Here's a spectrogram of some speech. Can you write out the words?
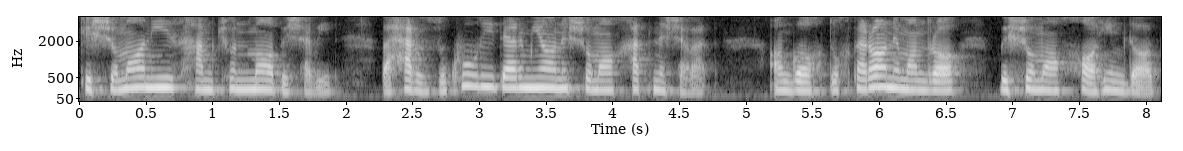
که شما نیز همچون ما بشوید و هر ذکوری در میان شما ختنه شود. آنگاه دخترانمان را به شما خواهیم داد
